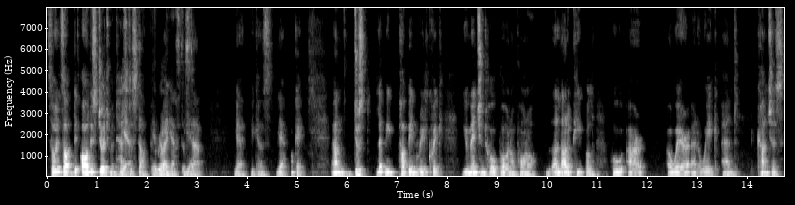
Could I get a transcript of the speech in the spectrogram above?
So it's all, the- all this judgment has Yeah. to stop. it really right? has to yeah. stop. Yeah, because yeah, okay. Um, just let me pop in real quick. You mentioned Ho'oponopono. A lot of people who are aware and awake and conscious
